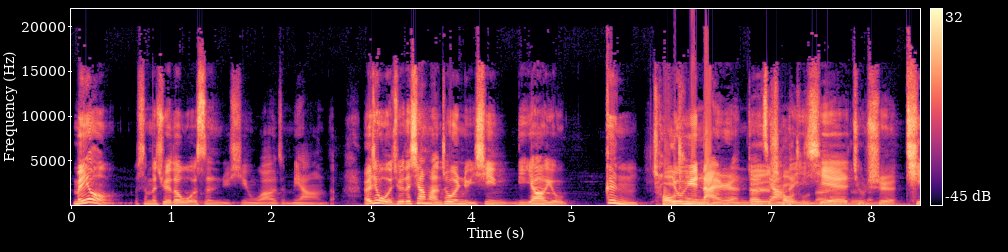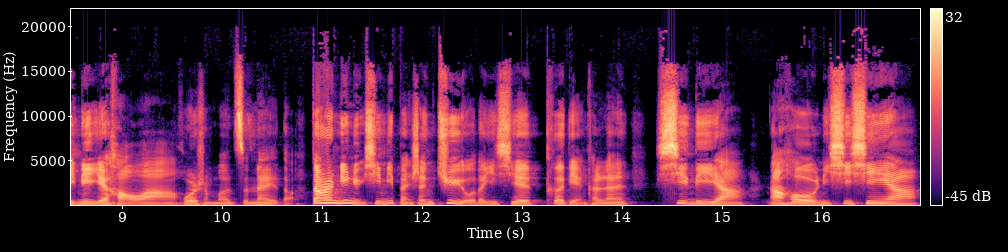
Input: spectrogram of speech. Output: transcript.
没有什么觉得我是女性我要怎么样的，而且我觉得相反，作为女性你要有更优于男人的这样的一些就是体力也好啊，或者什么之类的。当然，你女性你本身具有的一些特点，可能细腻呀、然后你细心呀、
